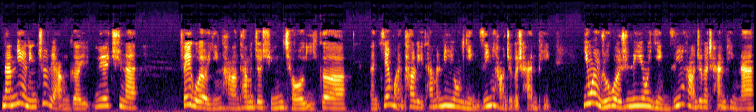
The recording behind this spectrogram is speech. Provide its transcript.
那面临这两个约制呢，非国有银行他们就寻求一个，嗯，监管套利，他们利用影子银行这个产品，因为如果是利用影子银行这个产品呢，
